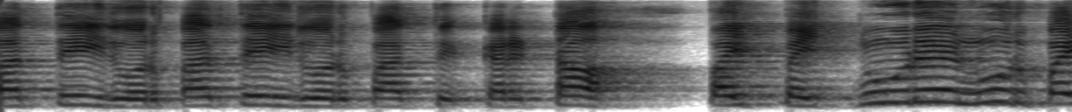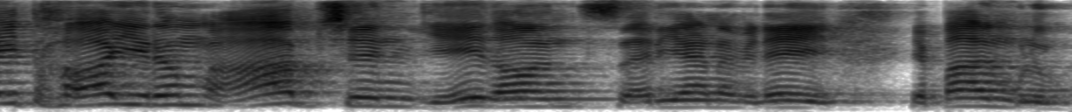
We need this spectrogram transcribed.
பத்து இது ஒரு பத்து இது ஒரு பத்து. கரெக்டாக பைத் பைத். நூறு நூறு பைத் ஆயிரம். ஆப்ஷன் ஏதான் சரியான விடை. எப்பா உங்களுக்கு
